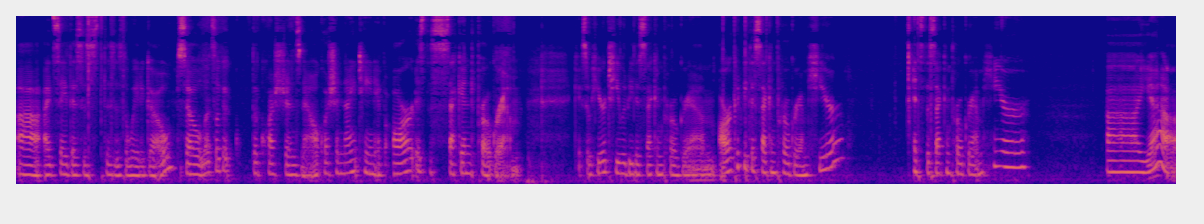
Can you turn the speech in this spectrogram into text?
Uh, I'd say this is this is the way to go. So let's look at the questions now. Question 19, if R is the second program. Okay, so here T would be the second program. R could be the second program here. It's the second program here. Uh, yeah,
